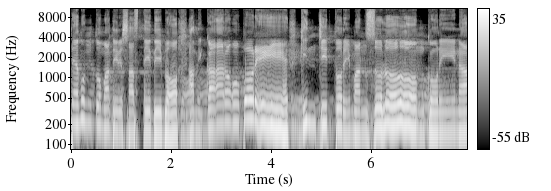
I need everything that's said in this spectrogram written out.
তেমন তোমাদের শাস্তি দিব। আমি কারও উপরে কিঞ্চিত পরিমাণ জুলুম করি না।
